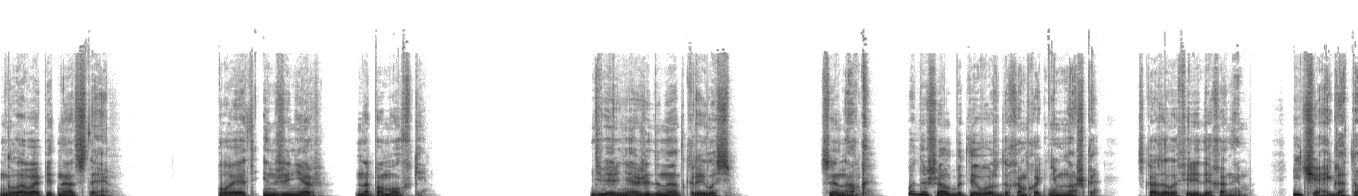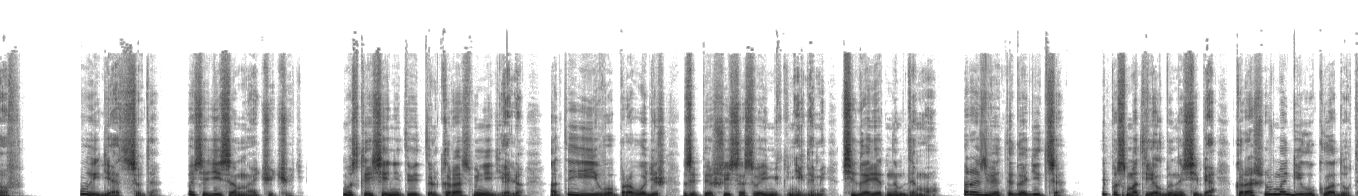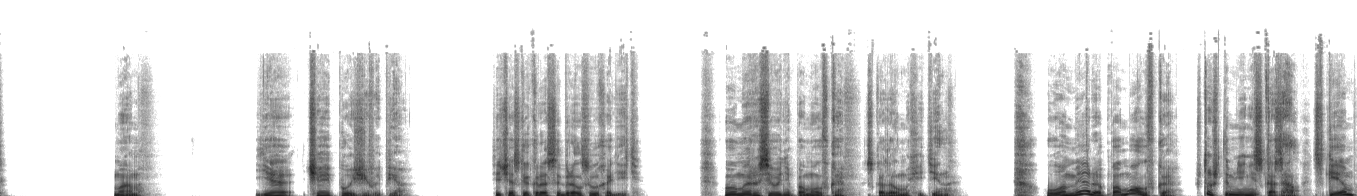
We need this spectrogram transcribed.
Глава 15. Поэт-инженер на помолвке. Дверь неожиданно открылась. «Сынок, подышал бы ты воздухом хоть немножко», — сказала Фериде Ханым. «И чай готов. Выйди отсюда, посиди со мной чуть-чуть. В воскресенье ты ведь только раз в неделю, а ты и его проводишь, запершись со своими книгами, в сигаретном дыму. Разве это годится? Ты посмотрел бы на себя, краши в могилу кладут». «Мам, я чай позже выпью. Сейчас как раз собирался выходить. «У мэра сегодня помолвка», — сказал Мухитин. «У мэра помолвка? Что ж ты мне не сказал? С кем?»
